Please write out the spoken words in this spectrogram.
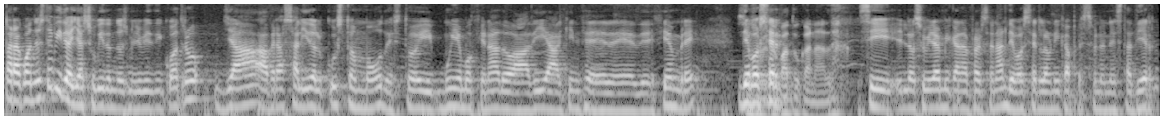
Para cuando este vídeo haya subido en 2024, ya habrá salido el Custom Mode. Estoy muy emocionado a día 15 de, de diciembre. Debo Sobre ser. para tu canal. Sí, lo subiré a mi canal personal. Debo ser la única persona en esta tierra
